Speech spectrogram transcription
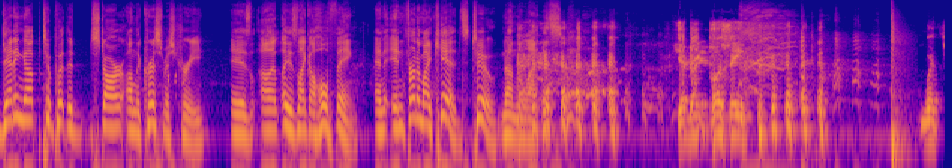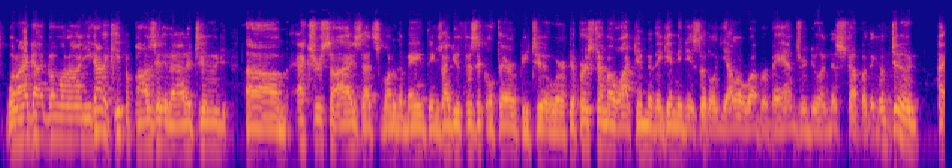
getting up to put the star on the Christmas tree is uh, is like a whole thing, and in front of my kids too. Nonetheless, You big pussy. With what I got going on, you got to keep a positive attitude. Um, exercise, that's one of the main things. I do physical therapy too, where the first time I walked in there, they give me these little yellow rubber bands or doing this stuff. But they go, dude, I,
